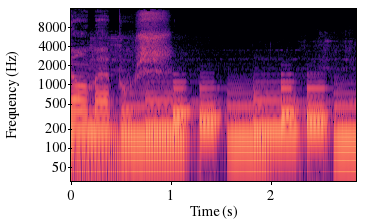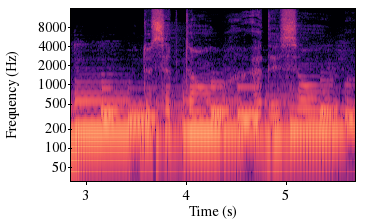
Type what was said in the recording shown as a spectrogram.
Dans ma bouche de septembre à décembre.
